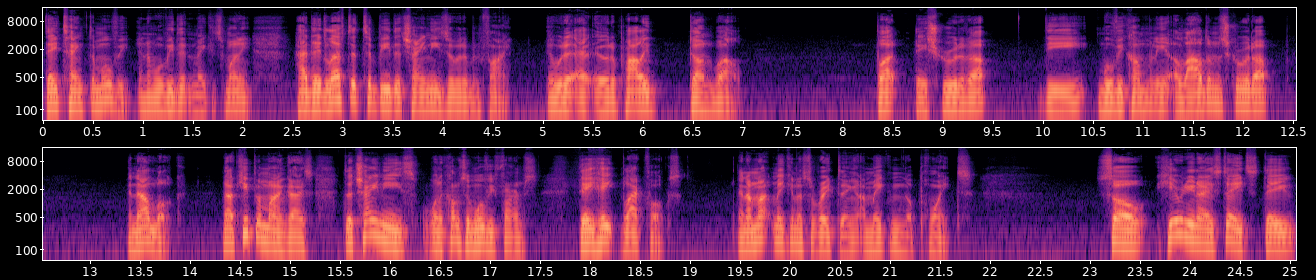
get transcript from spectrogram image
They tanked the movie, and the movie didn't make its money. Had they left it to be the Chinese, it would have been fine. It would have, uh, it would have probably done well. But they screwed it up. The movie company allowed them to screw it up. And now look. Now keep in mind, guys, the Chinese, when it comes to movie firms, they hate black folks. And I'm not making this the right thing. I'm making a point. So here in the United States, they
